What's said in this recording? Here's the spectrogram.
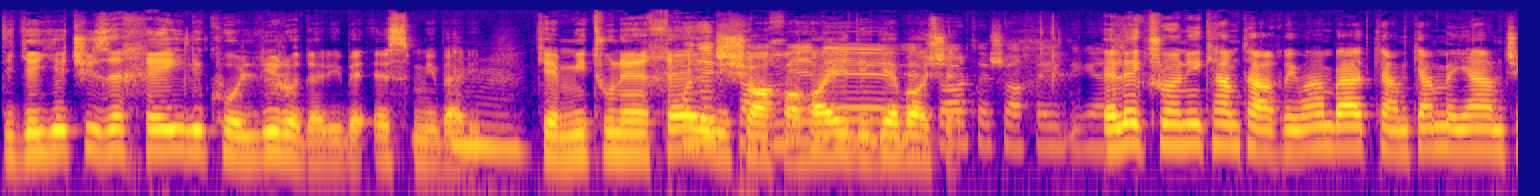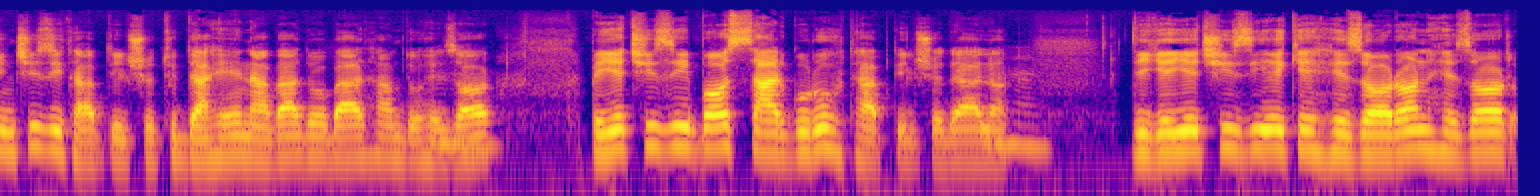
دیگه یه چیز خیلی کلی رو داری به اسم می‌بری که می‌تونه خیلی شاخه های دیگه باشه. دیگه. الکترونیک هم تقریبا بعد کم کم به یه همچین چیزی تبدیل شد. تو دهه 90 و بعد هم 2000 به یه چیزی باز سرگروه تبدیل شده الان. دیگه یه چیزیه که هزاران هزار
